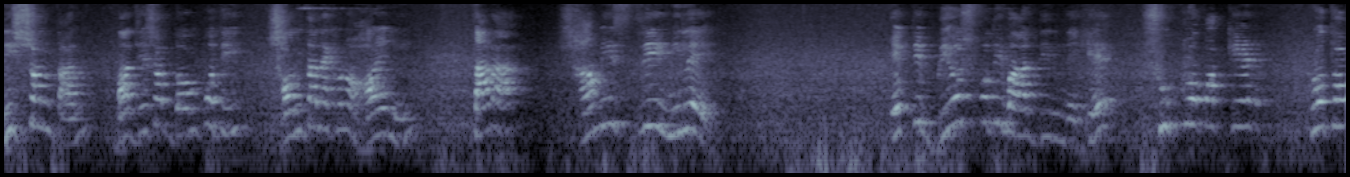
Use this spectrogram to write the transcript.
নিঃসন্তান বা যেসব দম্পতি সন্তান এখনও হয়নি, তারা স্বামী স্ত্রী মিলে একটি বৃহস্পতিবার দিন দেখে শুক্লপক্ষের প্রথম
